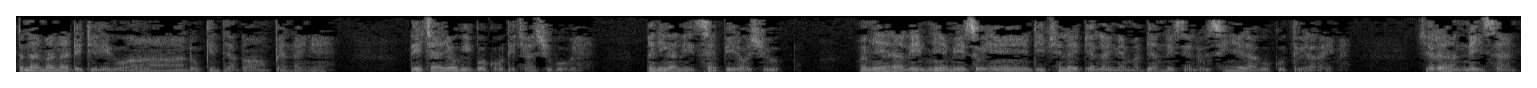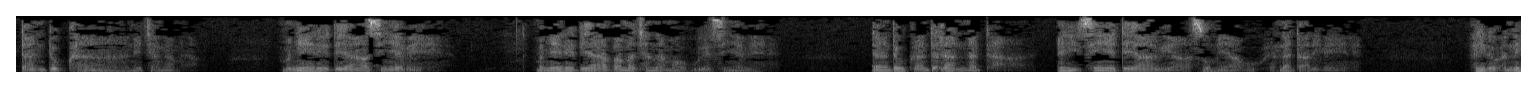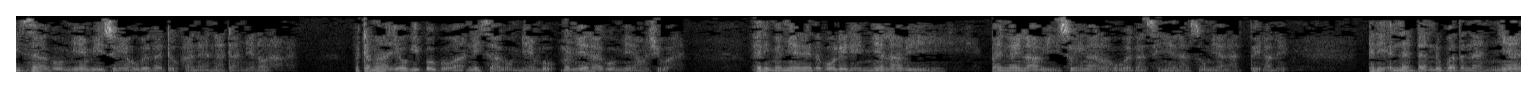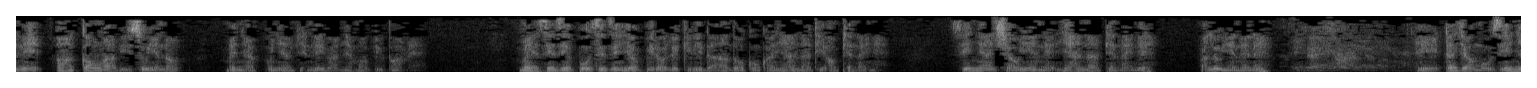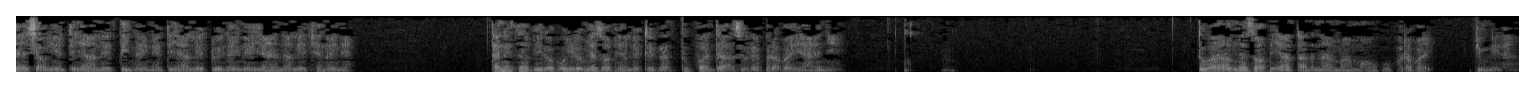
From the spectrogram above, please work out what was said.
တဏှာမာနဒိဋ္ဌိတွေကိုအားလုံးကင်းပြတ်သွားအောင်ပယ်နိုင်တယ်တေချာယောဂီပုဂ္ဂိုလ်တေချာရှုဖို့ပဲအဲ့ဒီကနေဆက်ပြီးတော့ရှုမမြဲတာလေးမြင်ပြီဆိုရင်ဒီဖြစ်လိုက်ပြက်လိုက်နဲ့မပြတ်နှိမ့်ဆက်လို့ဆင်းရဲတာကိုကိုတွေ့ရနိုင်မယ် ယရနေဆံတန်ဒုက္ခံနဲ့ကြံရမှာမမြဲတဲ့တရားဟာဆင်းရဲပဲမမြဲတဲ့တရားဟာဘာမှချမ်းသာမဟုတ်ဘူးလေဆင်းရဲပဲတန်ဒုက္ခံတရဏတ္တာအဲ့ဒီဆင်းရဲတရားတွေဟာအစိုးမရဘူးအနတ္တတွေပဲအဲဒီတော့အနိစ္စကိုမြင်ပြီဆိုရင်ဟိုဘက်ကဒုက္ခနဲ့အနတ္တမြင်တော့တာပဲပထမယောဂီပုဂ္ဂိုလ်ဟာအနိစ္စကိုမြင်ဖို့မမြဲတာကိုမြင်အောင်ရှုရတယ် အဲ့ဒီမမြဲတဲ့သဘောလေးတွေမြင်လာပြီပိုင်နိုင်လာပြီဆိုရင်ကတော့ဟိုဘက်ကဆင်းရဲတာဆုံးမြတာတွေ့လာလိမ့်မယ်အဲ့ဒီအနတ္တနုပဒနာဉာဏ်နဲ့အားကောင်းလာပြီဆိုရင်တော့မညာပူညာဖြင့်နိဗ္ဗာန်မျက်မှောက်ပြုသွားမယ်မဲအစဉ်စဉ်ပိုအစဉ်စဉ်ရောက်ပြီးတော့လေကိလေသာအသောကုန်ခံယဟနာတိအောင်ဖြစ်နိုင်တယ်ဈဉ္ညာလျှောက်ရင်းနဲ့ယဟနာဖြစ်နိုင်တယ်ဘာလို့ရင်းနဲ့လဲ အေးဒါကြောင့်မို့ဈဉ္ညာလျှောက်ရင်းတရားလေးသိနိုင်တယ်တရားလေးတွေ့နိုင်တယ်ယဟနာလေးဖြစ်နိုင်တယ်ဒါနဲ့စပ်ပြီးတော့ဘုန်းကြီးတို့မြတ်စွာဘုရားလက်ထက်ကသုပ္ပတ္တဆိုတဲ့ပြပယဟန်ကြီးသူဟာမြတ်စွာဘုရားသာသနာမှာမဟုတ်ဘူးပြပပြုနေတာ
